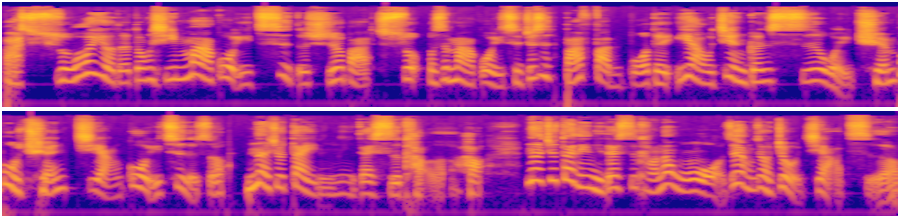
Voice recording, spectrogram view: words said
把所有的东西骂过一次的时候，把说不是骂过一次，就是把反驳的要件跟思维全部全讲过一次的时候，那就带领你在思考了。好，那就带领你在思考。那我这样这样就有价值了。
